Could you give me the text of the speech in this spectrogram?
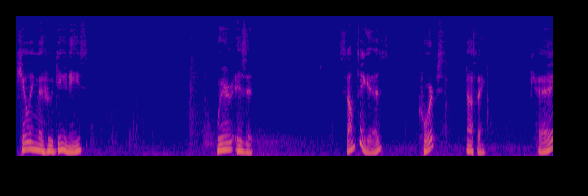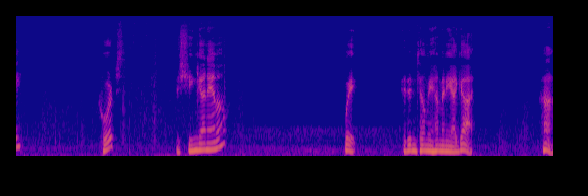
killing the Houdinis. Where is it? Something is. Corpse? Nothing. Okay. Corpse? Machine gun ammo? Wait. It didn't tell me how many I got. Huh.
